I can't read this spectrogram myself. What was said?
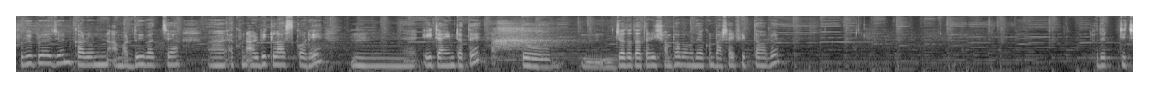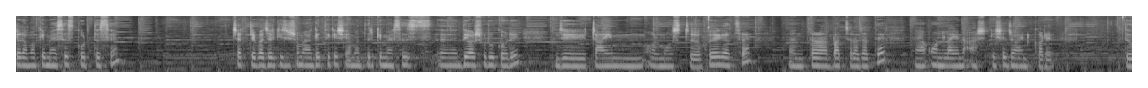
খুবই প্রয়োজন, কারণ আমার দুই বাচ্চা এখন আরবি ক্লাস করে এই টাইমটাতে। তো যত তাড়াতাড়ি সম্ভব আমাদের এখন বাসায় ফিরতে হবে। ওদের টিচার আমাকে মেসেজ করতেছে। চারটে বাজার কিছু সময় আগে থেকে সে আমাদেরকে মেসেজ দেওয়া শুরু করে যে টাইম অলমোস্ট হয়ে গেছে তারা বাচ্চারা যাতে অনলাইন আস, এসে জয়েন করে। তো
